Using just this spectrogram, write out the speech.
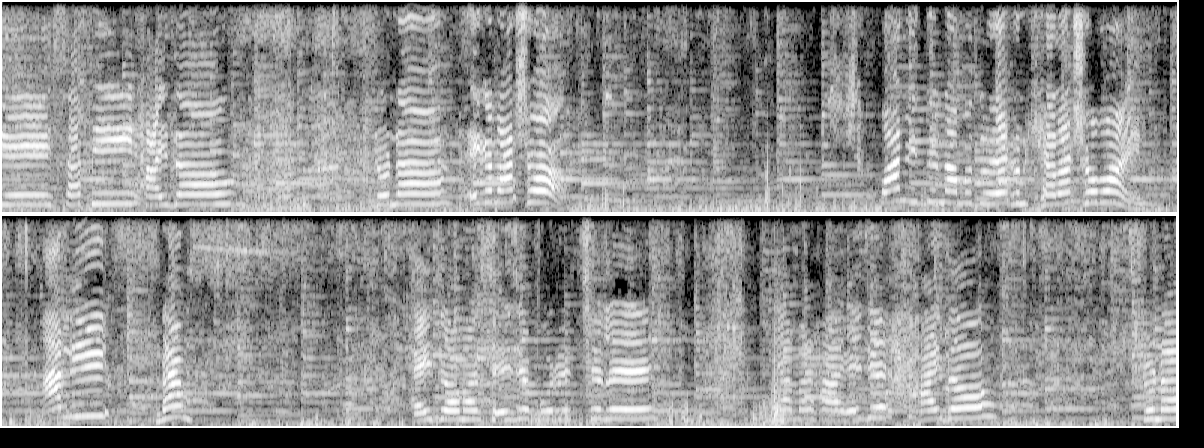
যে সাফি টোনা এখানে আসো। পানিতে তো, এখন খেলার সময়। এই যে আমার, এই যে বোনের ছেলে। আমার এই যে হাই দাও টোনা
